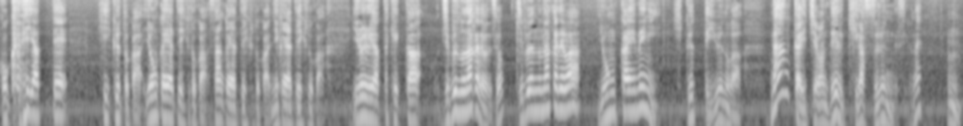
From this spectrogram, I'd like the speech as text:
5回やって、弾くとか、4回やって弾くとか、3回やって弾くとか、2回やって弾くとか、いろいろやった結果、自分の中ではですよ。自分の中では4回目に弾くっていうのが、なんか一番出る気がするんですよね。うん。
